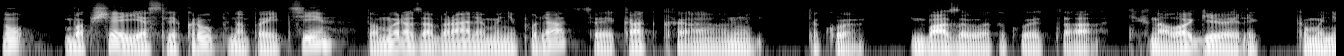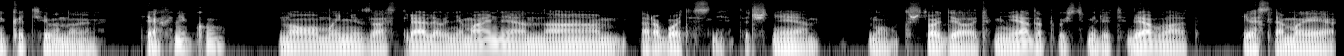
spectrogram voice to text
Ну, вообще, если крупно пойти, то мы разобрали манипуляции как а, ну, такую базовую какую-то технологию или коммуникативную технику, но мы не заостряли внимание на работе с ней. Точнее, ну, вот что делать мне, допустим, или тебе, Влад, если мы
